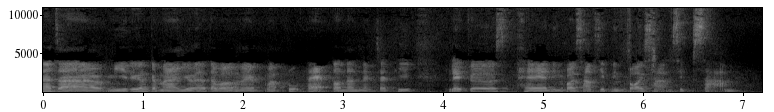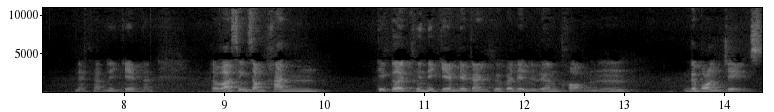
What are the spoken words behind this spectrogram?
น่าจะมีเรื่องกันมาเยอะแต่ว่ามามาพลุแตกตอนนั้นหลังจากที่เลเกอร์สแพ้ 130-133 นะครับในเกมนั้น แต่ว่าสิ่งสำคัญที่เกิดขึ้นในเกมเดียวกันคือประเด็นเรื่องของเดบรอนเจมส์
